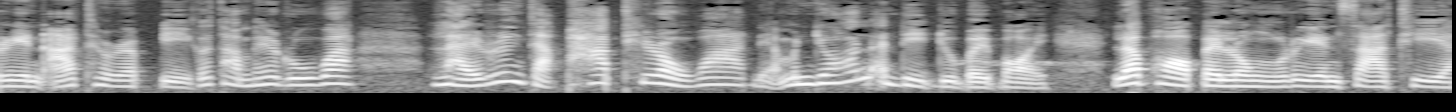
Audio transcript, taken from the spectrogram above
เรียน art therapy ก็ทำให้รู้ว่าหลายเรื่องจากภาพที่เราวาดเนี่ยมันย้อนอดีตอยู่บ่อยๆ แล้วพอไปลงเรียนซาเทีย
